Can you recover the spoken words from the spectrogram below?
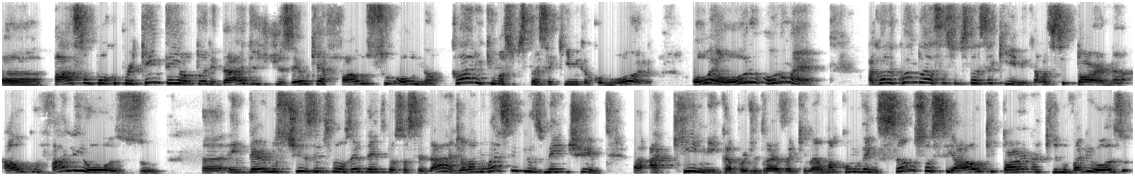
uh, passa um pouco por quem tem autoridade de dizer o que é falso ou não. Claro que uma substância química como ouro, ou é ouro ou não é. Agora, quando essa substância química ela se torna algo valioso uh, em termos XYZ dentro da sociedade, ela não é simplesmente a, a, química por detrás daquilo, é uma convenção social que torna aquilo valioso.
